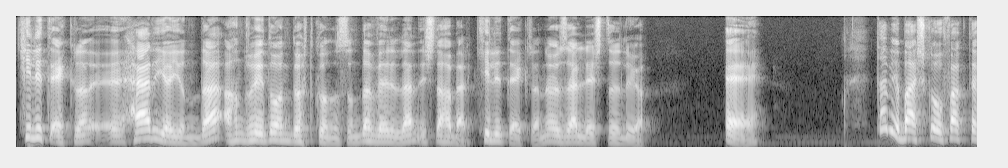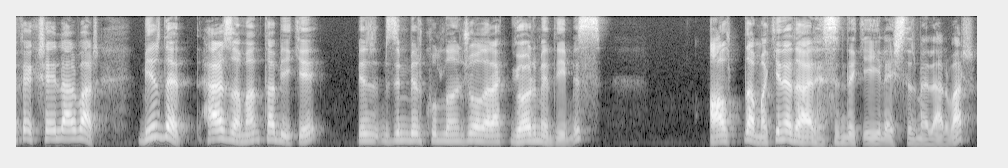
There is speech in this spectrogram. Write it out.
kilit ekran e, her yayında Android 14 konusunda verilen işte haber. Kilit ekranı özelleştiriliyor. E Tabii başka ufak tefek şeyler var. Bir de her zaman tabii ki bizim bir kullanıcı olarak görmediğimiz altta makine dairesindeki iyileştirmeler var.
